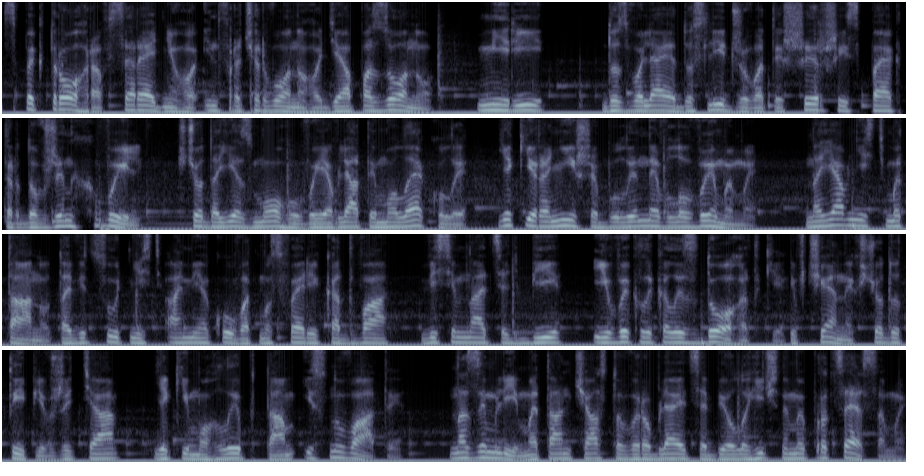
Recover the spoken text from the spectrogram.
Спектрограф середнього інфрачервоного діапазону Мірі дозволяє досліджувати ширший спектр довжин хвиль, що дає змогу виявляти молекули, які раніше були невловимими. Наявність метану та відсутність аміаку в атмосфері К2 18b і викликали здогадки вчених щодо типів життя, які могли б там існувати. На Землі метан часто виробляється біологічними процесами,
